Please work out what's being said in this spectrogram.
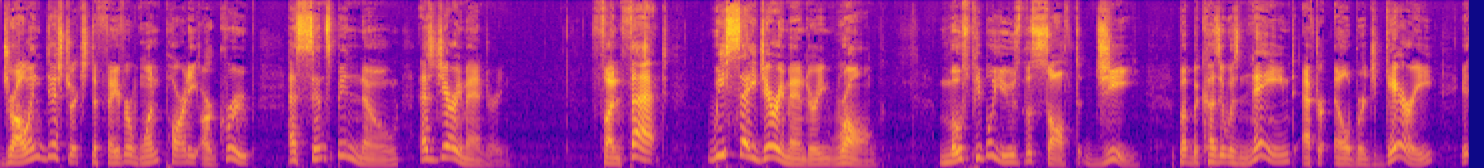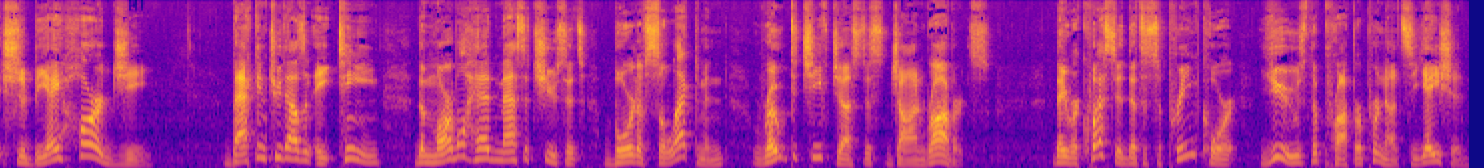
Drawing districts to favor one party or group has since been known as gerrymandering. Fun fact we say gerrymandering wrong. Most people use the soft G, but because it was named after Elbridge Gerry, it should be a hard G. Back in 2018, the Marblehead, Massachusetts Board of Selectmen wrote to Chief Justice John Roberts they requested that the Supreme Court use the proper pronunciation.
